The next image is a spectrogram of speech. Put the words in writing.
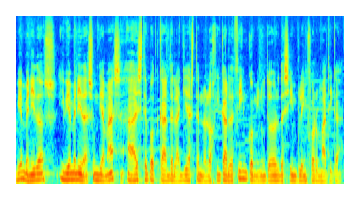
bienvenidos y bienvenidas un día más a este podcast de las guías tecnológicas de 5 minutos de simple informática.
